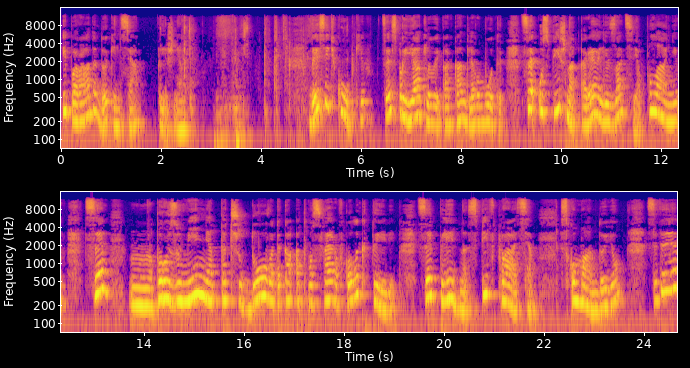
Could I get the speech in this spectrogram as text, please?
і порада до кінця тижня. 10 кубків це сприятливий аркан для роботи, це успішна реалізація планів, це порозуміння та чудова така атмосфера в колективі, це плідна співпраця з командою. Це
